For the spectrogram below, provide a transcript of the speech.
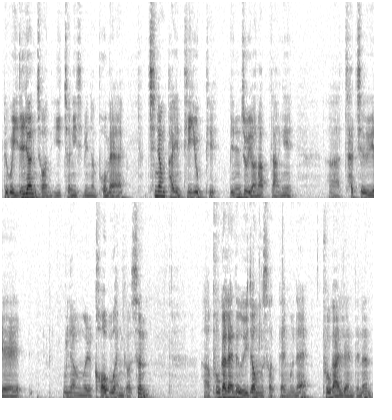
그리고 1년 전 2022년 봄에 친형파인 DUP 민주연합당이 아, 자치의회 운영을 거부한 것은 아, 북아일랜드 의정서 때문에 북아일랜드는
